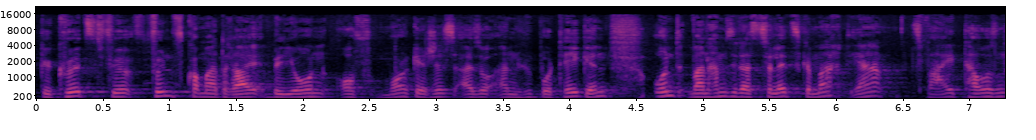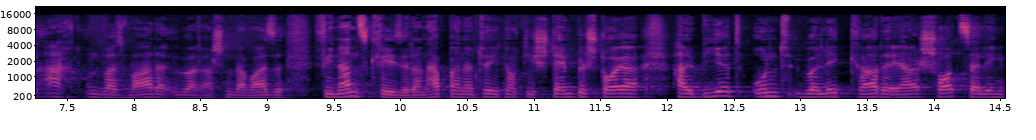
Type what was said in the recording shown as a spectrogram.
gekürzt für 5,3 Billionen of Mortgages, also an Hypotheken. Und wann haben sie das zuletzt gemacht? Ja, zwei 2008. Und was war da überraschenderweise? Finanzkrise. Dann hat man natürlich noch die Stempelsteuer halbiert und überlegt gerade, ja, Short-Selling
